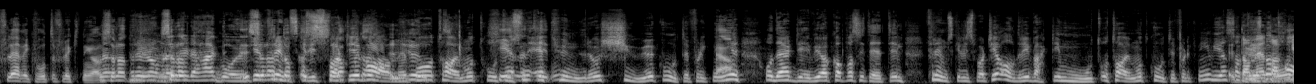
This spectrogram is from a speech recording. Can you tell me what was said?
flere kvoteflyktninger. Sånn at, sånn at går jo ikke sånn Fremskrittspartiet var med på å ta imot 2120 kvoteflyktninger. Og det er det vi har kapasitet til. Fremskrittspartiet har aldri vært imot å ta imot kvoteflyktninger. Vi har sagt vi skal ta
